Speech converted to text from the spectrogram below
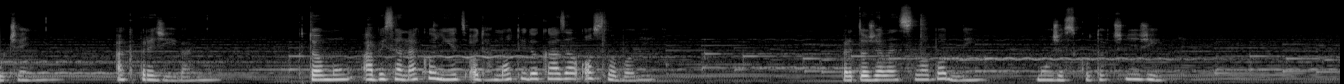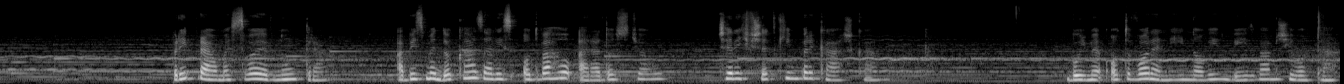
učeniu a k prežívaniu. K tomu, aby sa nakoniec od hmoty dokázal oslobodiť pretože len slobodný môže skutočne žiť. Pripravme svoje vnútra, aby sme dokázali s odvahou a radosťou čeliť všetkým prekážkam. Buďme otvorení novým výzvam života.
